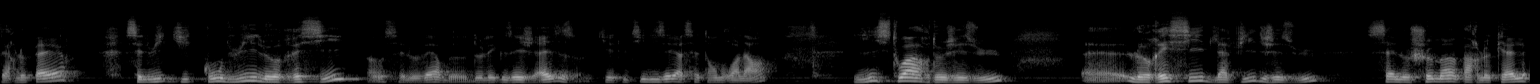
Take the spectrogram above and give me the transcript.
vers le Père, c'est lui qui conduit le récit, hein, c'est le verbe de l'exégèse qui est utilisé à cet endroit-là, l'histoire de Jésus, euh, le récit de la vie de Jésus, c'est le chemin par lequel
